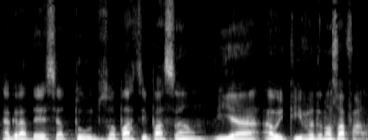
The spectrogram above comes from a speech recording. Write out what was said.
agradece a todos a participação e a auditiva da nossa fala.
